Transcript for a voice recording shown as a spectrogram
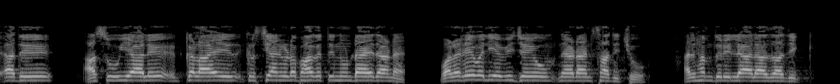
അത് അസൂയാലുക്കളായ ക്രിസ്ത്യാനിയുടെ ഭാഗത്തു നിന്നുണ്ടായതാണ്. വളരെ വലിയ വിജയവും നേടാൻ സാധിച്ചു. അലഹമുല്ലാസാദിഖ്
